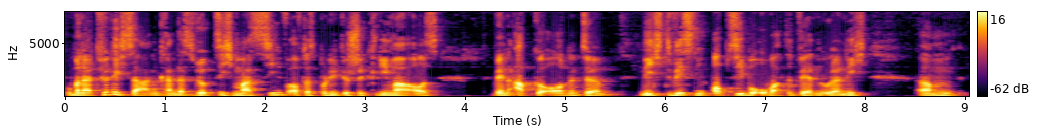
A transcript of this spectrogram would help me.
wo man natürlich sagen kann, das wirkt sich massiv auf das politische Klima aus, wenn Abgeordnete nicht wissen, ob sie beobachtet werden oder nicht. Ähm,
